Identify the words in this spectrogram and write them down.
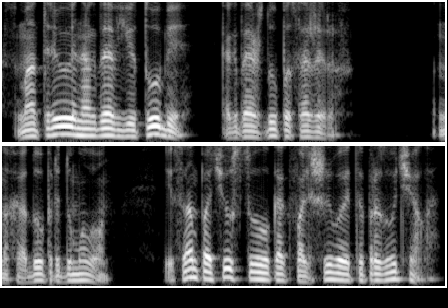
Смотрю иногда в Ютубе, когда жду пассажиров». На ходу придумал он. И сам почувствовал, как фальшиво это прозвучало.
